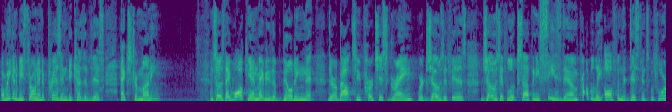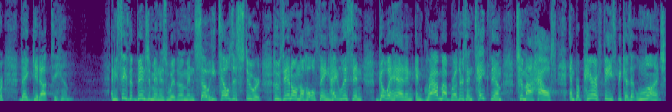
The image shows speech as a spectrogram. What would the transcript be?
Are we going to be thrown into prison because of this extra money? And so as they walk in, maybe to the building that they're about to purchase grain, where Joseph is, Joseph looks up and he sees them probably off in the distance before they get up to him. And he sees that Benjamin is with him. And so he tells his steward, who's in on the whole thing, hey, listen, go ahead and, and grab my brothers and take them to my house and prepare a feast because at lunch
